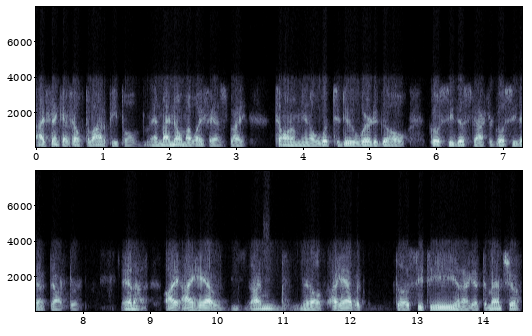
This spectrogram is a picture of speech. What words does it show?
I think I've helped a lot of people, and I know my wife has by telling them, you know, what to do, where to go, go see this doctor, go see that doctor, and I I, I have I'm you know I have a the CTE and I got dementia,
